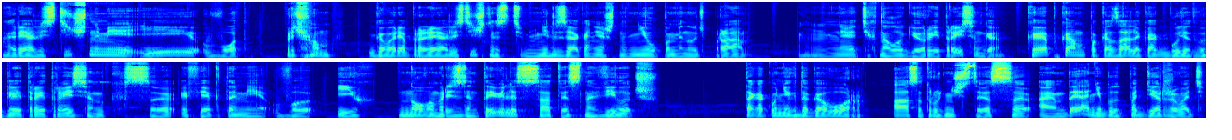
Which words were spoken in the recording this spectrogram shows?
реалистичными, и вот. Причем, говоря про реалистичность, нельзя, конечно, не упомянуть про технологию ray tracing'а. Capcom показали, как будет выглядеть ray tracing с эффектами в их новом Resident Evil, соответственно, Village. Так как у них договор о сотрудничестве с AMD, они будут поддерживать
